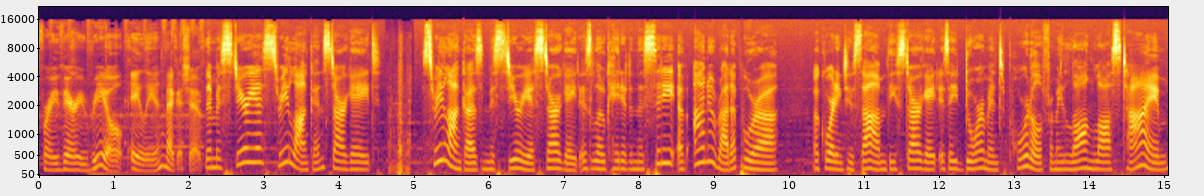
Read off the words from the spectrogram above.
for a very real alien megaship. The mysterious Sri Lankan Stargate. Sri Lanka's mysterious Stargate is located in the city of Anuradhapura. According to some, the Stargate is a dormant portal from a long lost time,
